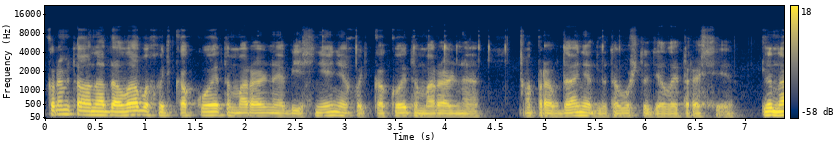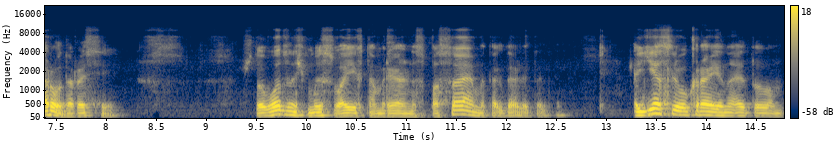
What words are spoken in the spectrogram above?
кроме того, она дала бы хоть какое-то моральное объяснение, хоть какое-то моральное оправдание для того, что делает Россия. Для народа России. Что вот, значит, мы своих там реально спасаем и так далее. И так далее. Если Украина эту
